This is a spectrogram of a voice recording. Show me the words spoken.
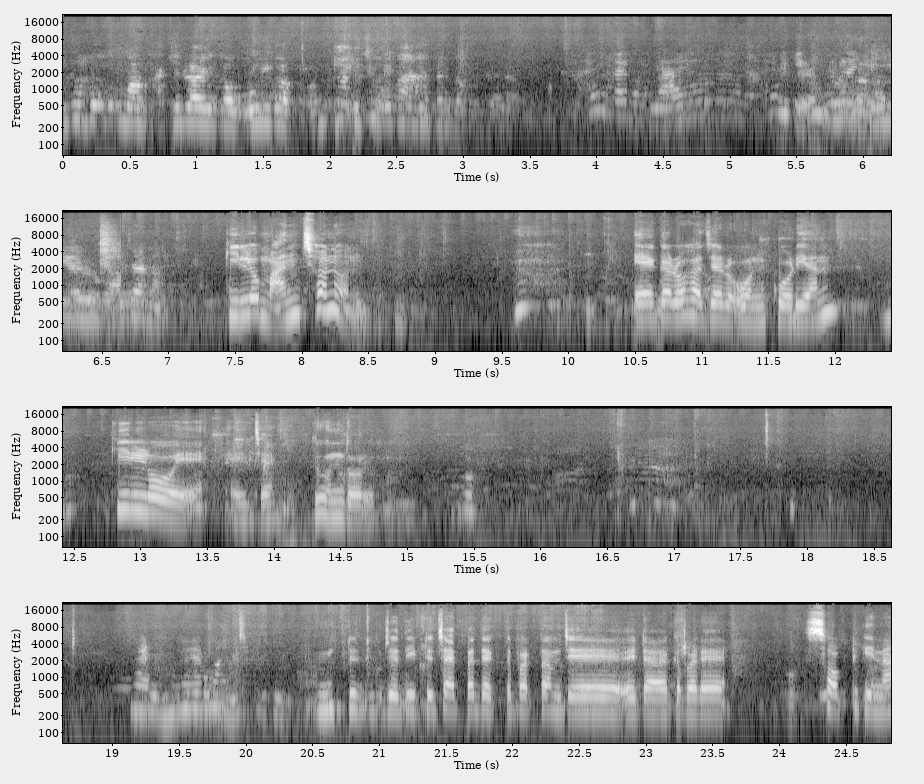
한국만 가지려니까 오이가 겁나게 처음하게 생각을 কিলো মানছনন এগারো হাজার ওন কোরিয়ান কিলো এ এই যে ধুন্দল আমি একটু যদি একটু চাপা দেখতে পারতাম যে এটা একেবারে সফট কিনা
